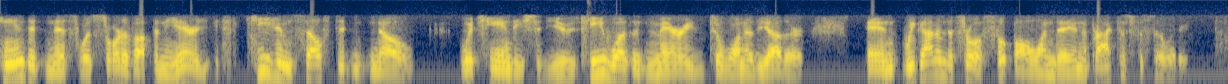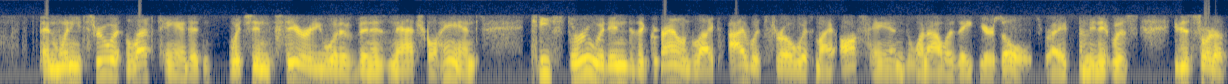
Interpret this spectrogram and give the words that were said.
handedness was sort of up in the air. He himself didn't know which hand he should use. He wasn't married to one or the other. And we got him to throw a football one day in the practice facility. And when he threw it left handed, which in theory would have been his natural hand, he threw it into the ground like I would throw with my offhand when I was eight years old, right? I mean, it was, he just sort of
